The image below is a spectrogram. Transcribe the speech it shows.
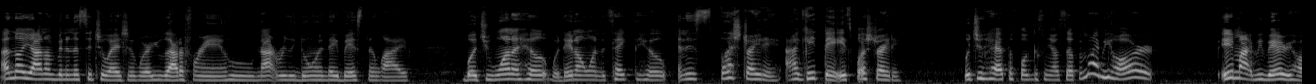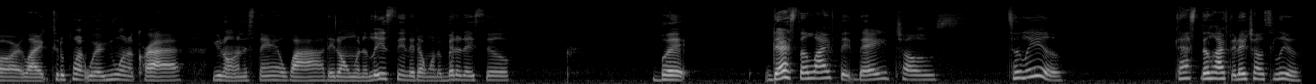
I know y'all done been in a situation where you got a friend who not really doing their best in life, but you want to help, but they don't want to take the help, and it's frustrating. I get that. It's frustrating. But you have to focus on yourself. It might be hard. It might be very hard, like to the point where you want to cry. You don't understand why. They don't want to listen. They don't want to better themselves. But that's the life that they chose to live. That's the life that they chose to live.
